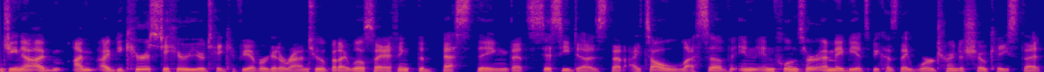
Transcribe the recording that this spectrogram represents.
Gena, I'm, I'm, I'd be curious to hear your take if you ever get around to it, but I will say I think the best thing that Sissy does that I saw less of in Influencer, and maybe it's because they were trying to showcase that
